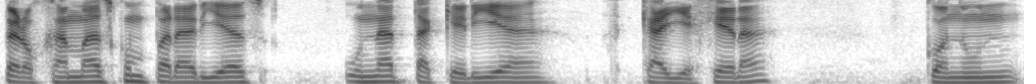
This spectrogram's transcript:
Pero jamás compararías una taquería callejera con un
